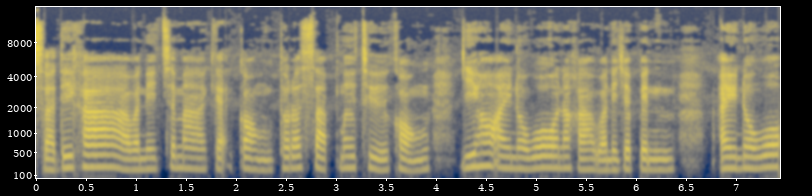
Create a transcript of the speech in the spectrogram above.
สวัสดีค่ะ วันนี้จะมาแกะกล่องโทรศัพท์มือถือของยี่ห้อ iNovo นะคะ วันนี้จะเป็น iNovo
